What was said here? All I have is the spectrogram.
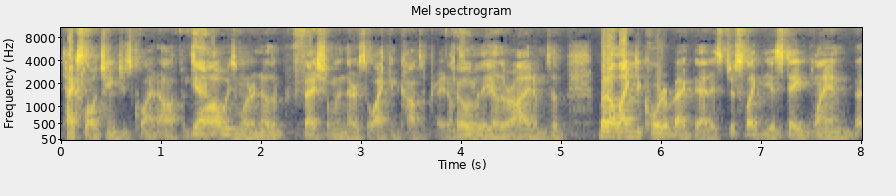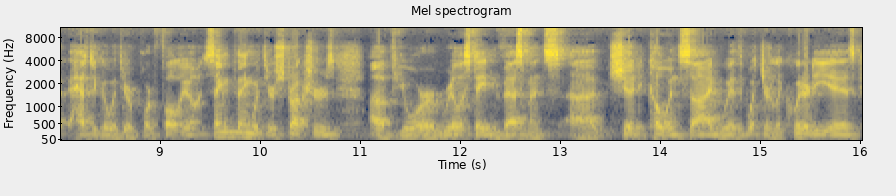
tax law changes quite often. So yeah. i always want another professional in there so i can concentrate on totally. some of the other items of but i like to quarterback that. It's just like the estate plan that has to go with your portfolio. Same thing with your structures of your real estate investments uh, should coincide with what your liquidity is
